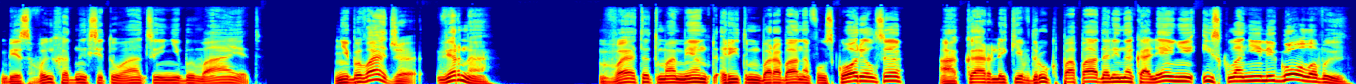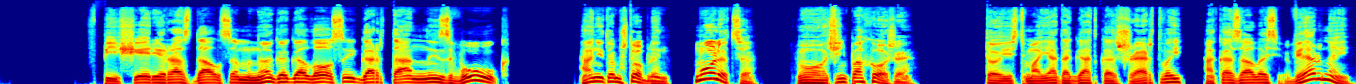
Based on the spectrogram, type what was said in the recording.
Без выходных ситуаций не бывает. Не бывает же, верно? В этот момент ритм барабанов ускорился, а карлики вдруг попадали на колени и склонили головы. В пещере раздался многоголосый гортанный звук. Они там что, блин, молятся? Очень похоже. То есть моя догадка с жертвой оказалась верной?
